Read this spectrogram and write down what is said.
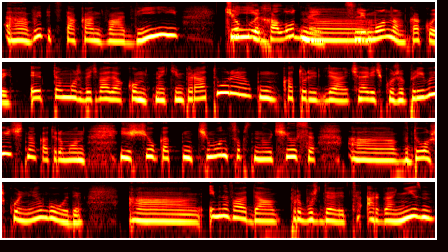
А, выпить стакан воды. Теплый, и, холодный, э, с лимоном какой? Это может быть вода комнатной температуры, которая для человечка уже привычна, которым он еще, чему он, собственно, научился э, в дошкольные годы. Э, именно вода пробуждает организм,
